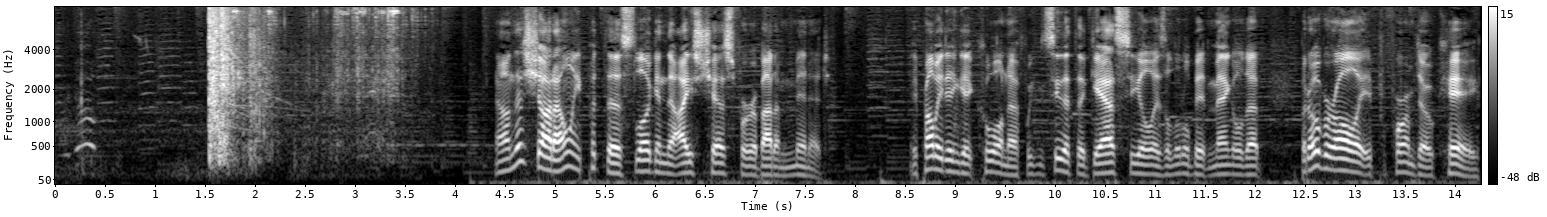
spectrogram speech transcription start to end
Here we go. Now in this shot, I only put the slug in the ice chest for about a minute. It probably didn't get cool enough. We can see that the gas seal is a little bit mangled up, but overall it performed okay.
